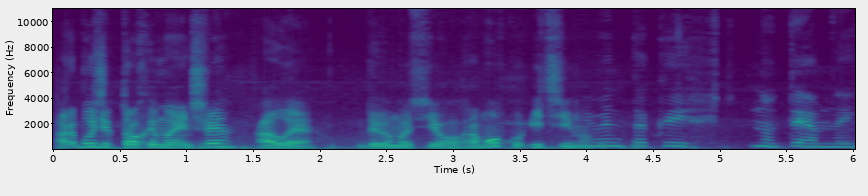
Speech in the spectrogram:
Арбузик трохи менше, але дивимось його грамовку і ціну. Він такий, ну, темний.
